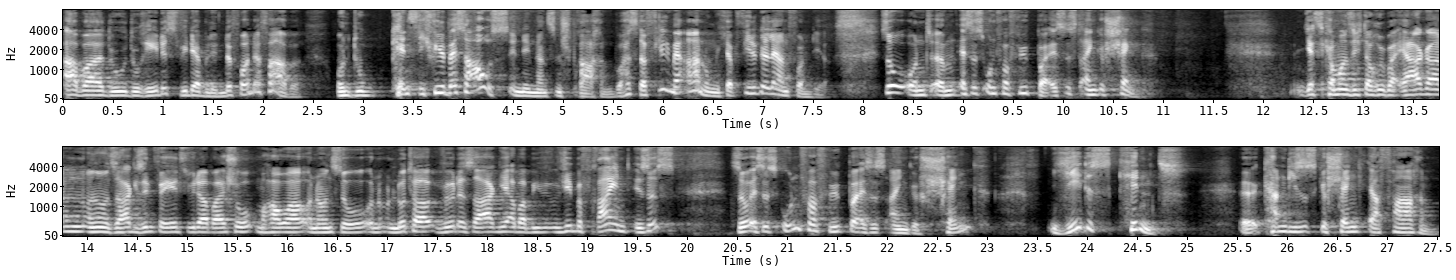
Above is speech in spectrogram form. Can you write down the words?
Aber du, du redest wie der Blinde von der Farbe. Und du kennst dich viel besser aus in den ganzen Sprachen. Du hast da viel mehr Ahnung. Ich habe viel gelernt von dir. So, und ähm, es ist unverfügbar. Es ist ein Geschenk. Jetzt kann man sich darüber ärgern und sagen, sind wir jetzt wieder bei Schopenhauer und, und so. Und, und Luther würde sagen, ja, aber wie, wie befreiend ist es? So, es ist unverfügbar. Es ist ein Geschenk. Jedes Kind kann dieses Geschenk erfahren.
